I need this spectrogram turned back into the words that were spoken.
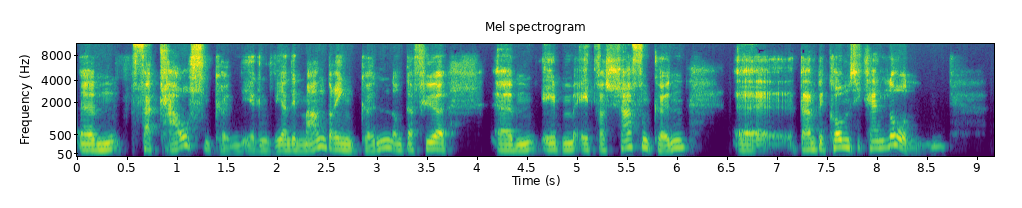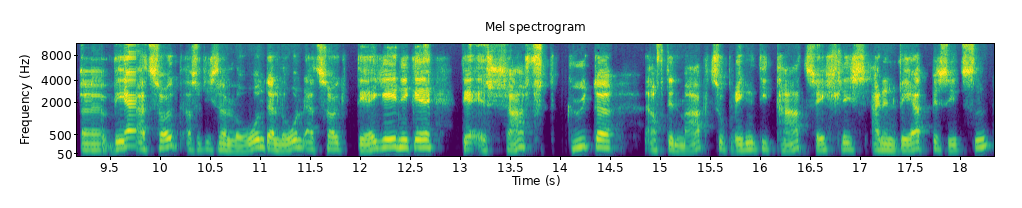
ähm, verkaufen können, irgendwie an den Mann bringen können und dafür ähm, eben etwas schaffen können, äh, dann bekommen sie keinen Lohn. Äh, wer erzeugt also dieser Lohn? Der Lohn erzeugt derjenige, der es schafft, Güter auf den Markt zu bringen, die tatsächlich einen Wert besitzen.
